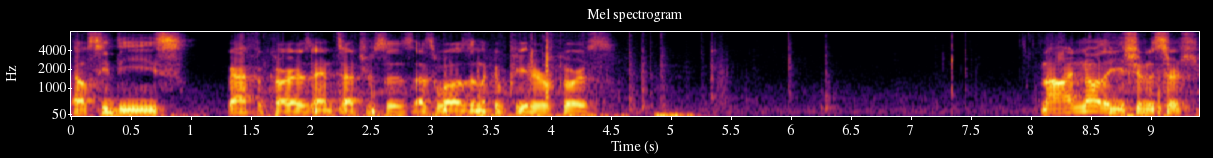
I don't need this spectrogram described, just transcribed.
LCDs, graphic cards, and Tetrises, as well as in the computer of course. Now I know that you shouldn't search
